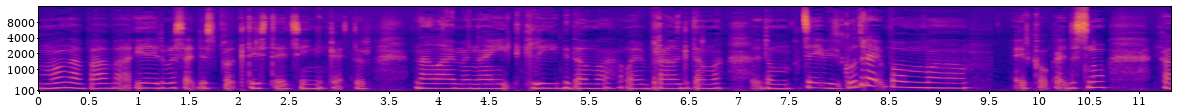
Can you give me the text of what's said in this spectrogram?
Mana baba, ja ir visādi spēki izteicīgi, ka tur nelaime neiet klīgdama vai brāgdama. Tādam dzīves gudrībam ir kaut kādas, nu, kā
